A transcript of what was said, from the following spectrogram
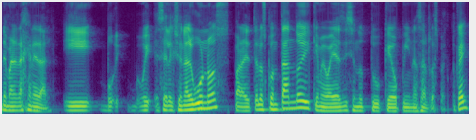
de manera general. Y seleccionar algunos para irte los contando y que me vayas diciendo tú qué opinas al respecto, ¿ok?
